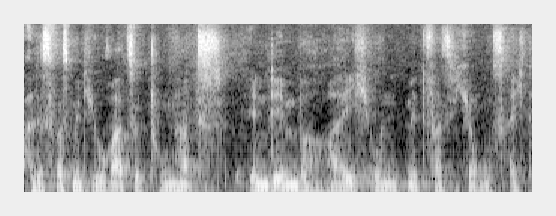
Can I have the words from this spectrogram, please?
alles, was mit Jura zu tun hat in dem Bereich und mit Versicherungsrecht,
